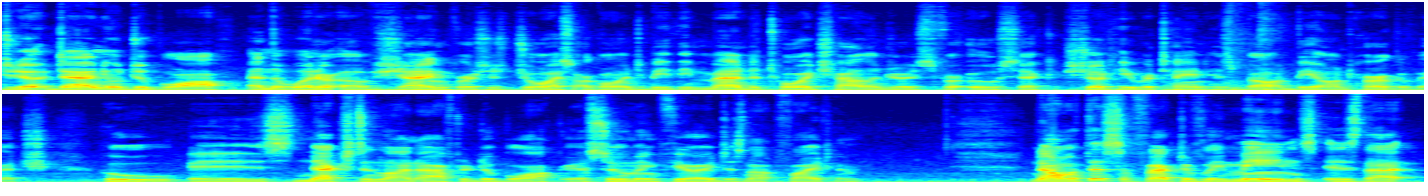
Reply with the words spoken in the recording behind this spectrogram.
D- Daniel Dubois and the winner of Zhang versus Joyce are going to be the mandatory challengers for Usyk should he retain his belt beyond Hrgovic, who is next in line after Dubois, assuming Fury does not fight him. Now, what this effectively means is that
